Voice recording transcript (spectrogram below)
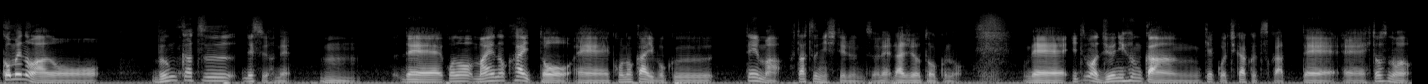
個目のあの分割ですよね。うん。でこの前の回と、えー、この回僕テーマ2つにしてるんですよねラジオトークの。でいつも12分間結構近く使って、えー、1つの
